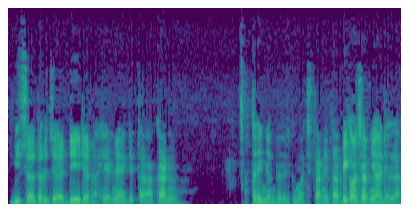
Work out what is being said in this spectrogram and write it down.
Bisa terjadi dan akhirnya kita akan terhindar dari kemacetan ini. Tapi konsepnya adalah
